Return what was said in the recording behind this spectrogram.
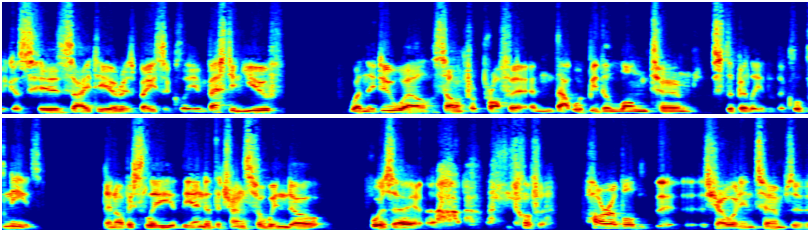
because his idea is basically invest in youth. When they do well, sell them for profit, and that would be the long term stability that the club needs. Then, obviously, the end of the transfer window was a another horrible uh, showing in terms of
